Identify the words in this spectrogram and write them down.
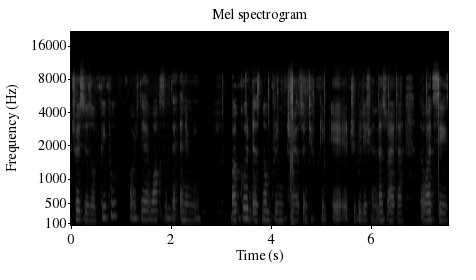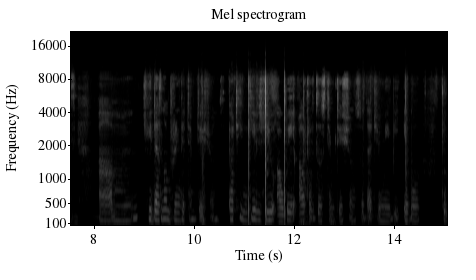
choices of people or the works of the enemy but God does not bring trials and uh, tribulation. That's why the, the word says, um, He does not bring the temptations, but He gives you a way out of those temptations so that you may be able to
